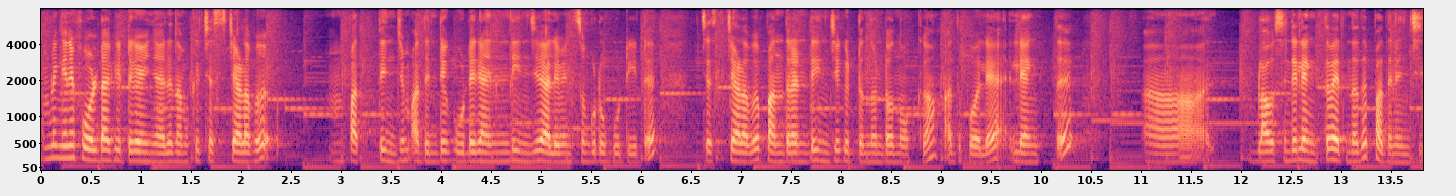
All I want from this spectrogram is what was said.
നമ്മളിങ്ങനെ ഫോൾഡ് ആക്കിയിട്ട് കഴിഞ്ഞാൽ നമുക്ക് ചെസ്റ്റ് അളവ് പത്തിഞ്ചും അതിന്റെ കൂടെ രണ്ട് ഇഞ്ച് അലവൻസും കൂടെ കൂട്ടിയിട്ട് ചെസ്റ്റ് അളവ് പന്ത്രണ്ട് ഇഞ്ച് കിട്ടുന്നുണ്ടോ നോക്കുക. അതുപോലെ ലെങ്ത്ത് ബ്ലൗസിന്റെ ലെങ്ത്ത് വരുന്നത് പതിനഞ്ച്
